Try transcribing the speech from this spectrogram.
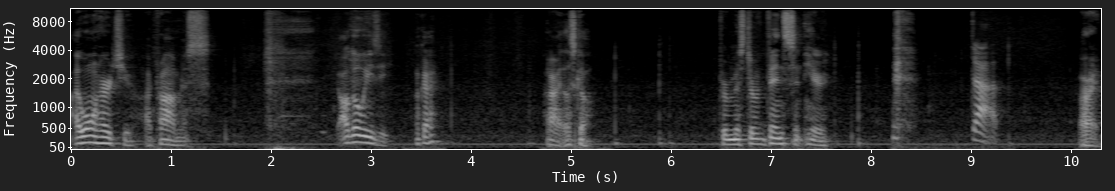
I won't hurt you, I promise. I'll go easy, okay? All right, let's go. For Mr. Vincent here. Dot. All right.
